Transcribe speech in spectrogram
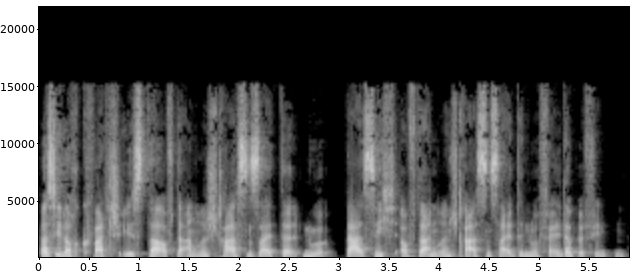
was jedoch Quatsch ist, da auf der anderen Straßenseite nur, da sich auf der anderen Straßenseite nur Felder befinden,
